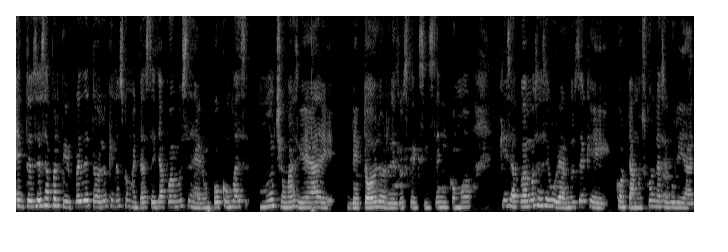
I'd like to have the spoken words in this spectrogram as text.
entonces a partir pues de todo lo que nos comentaste ya podemos tener un poco más, mucho más idea de, de todos los riesgos que existen y cómo quizás podemos asegurarnos de que contamos con la seguridad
